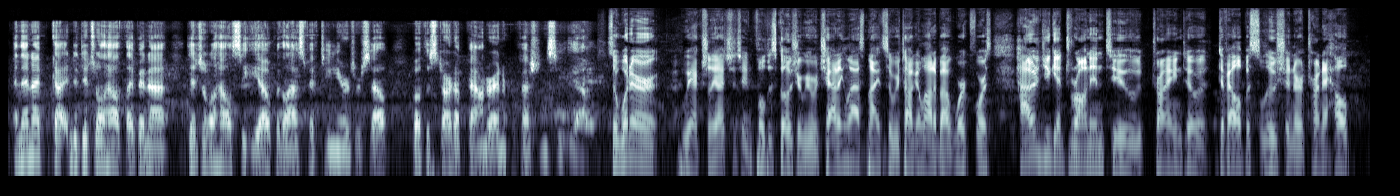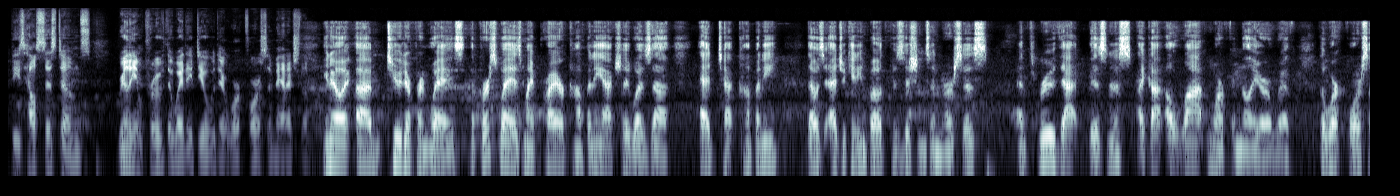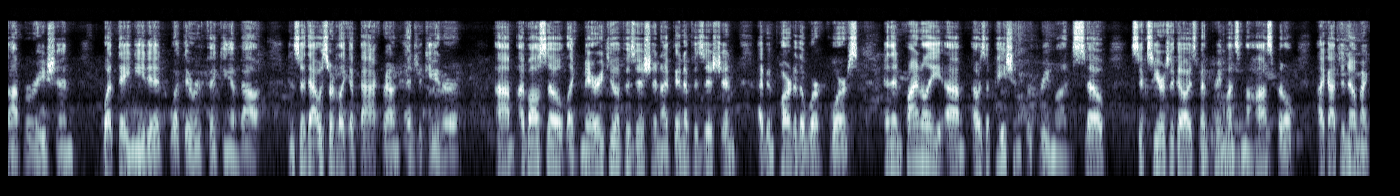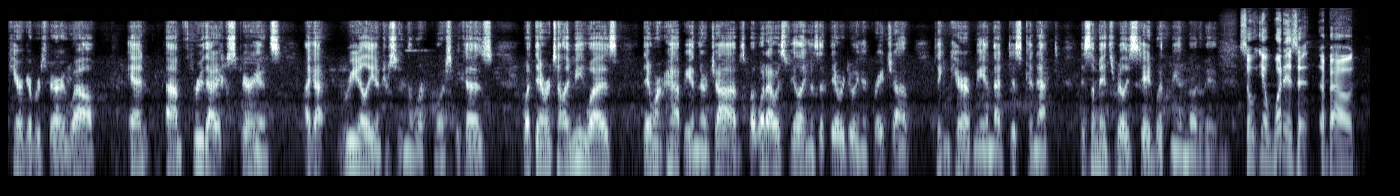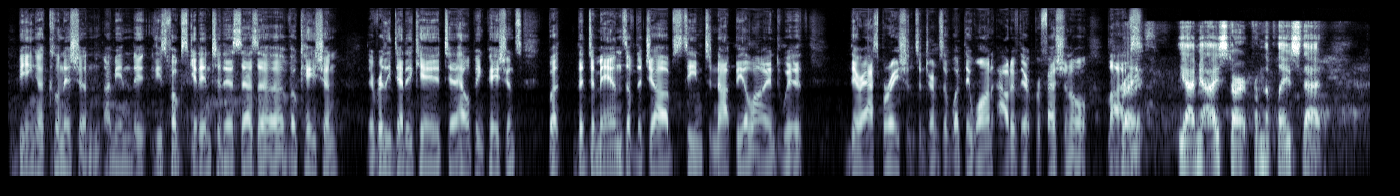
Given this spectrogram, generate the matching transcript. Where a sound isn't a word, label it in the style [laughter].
And then I got into digital health. I've been a digital health CEO for the last 15 years or so, both a startup founder and a professional CEO. So, what are we actually, I should say, in full disclosure, we were chatting last night, so we are talking a lot about workforce. How did you get drawn into trying to develop a solution or trying to help these health systems really improve the way they deal with their workforce and manage them? You know, um, two different ways. The first way is my prior company actually was a ed tech company that was educating both physicians and nurses. And through that business, I got a lot more familiar with the workforce operation what they needed, what they were thinking about. And so that was sort of like a background educator. Um, I've also like married to a physician. I've been a physician. I've been part of the workforce. And then finally, um, I was a patient for three months. So six years ago, I spent three months in the hospital. I got to know my caregivers very well. And um, through that experience, I got really interested in the workforce because what they were telling me was they weren't happy in their jobs. But what I was feeling was that they were doing a great job taking care of me, and that disconnect is something that's really stayed with me and motivated me. So, yeah, what is it about being a clinician? I mean, they, these folks get into this as a vocation. They're really dedicated to helping patients, but the demands of the job seem to not be aligned with their aspirations in terms of what they want out of their professional lives. Right. Yeah, I mean, I start from the place that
